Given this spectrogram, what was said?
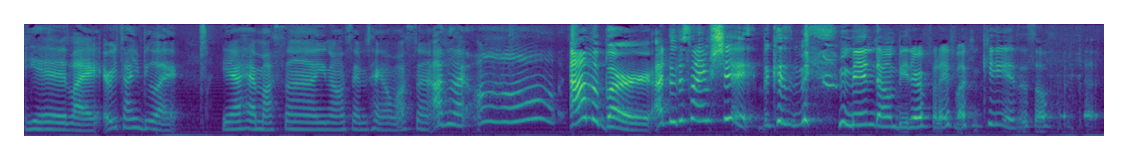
yeah, like every time you'd be like, yeah, I had my son, you know what I'm saying, just hang out with my son. I'd be like, oh, I'm a bird. I do the same shit because men, men don't be there for their fucking kids. It's so fucked up.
